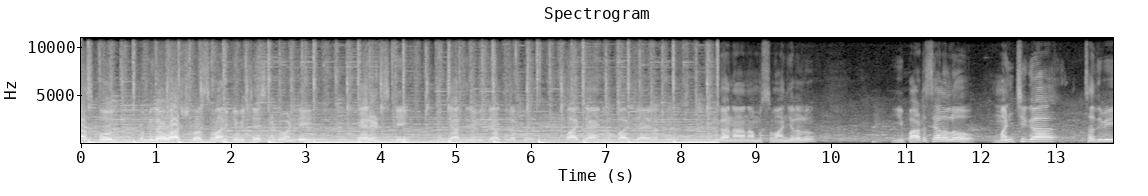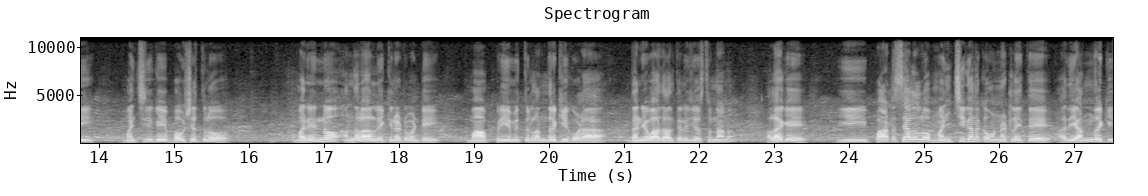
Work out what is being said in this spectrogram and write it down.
నలంద స్కూల్ తొమ్మిదవ వార్షికోత్సవానికి విచ్చేసినటువంటి పేరెంట్స్కి విద్యార్థిని విద్యార్థులకు ఉపాధ్యాయుని ఉపాధ్యాయులకు ముందుగా నా నమస్సమాంజలలు. ఈ పాఠశాలలో మంచిగా చదివి మంచిగా భవిష్యత్తులో మరెన్నో అందలాలు ఎక్కినటువంటి మా ప్రియమిత్రులందరికీ కూడా ధన్యవాదాలు తెలియజేస్తున్నాను. అలాగే ఈ పాఠశాలలో మంచి గనక ఉన్నట్లయితే అది అందరికీ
